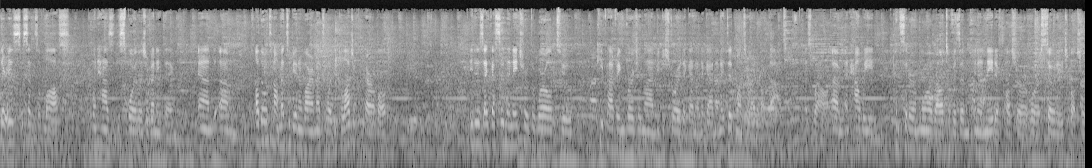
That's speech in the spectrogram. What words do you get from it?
there is a sense of loss one has the spoilage of anything. And um, although it's not meant to be an environmental or ecological parable, it is, I guess, in the nature of the world to keep having virgin land be destroyed again and again. And I did want to write about that as well, um, and how we consider moral relativism in a native culture or a Stone Age culture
